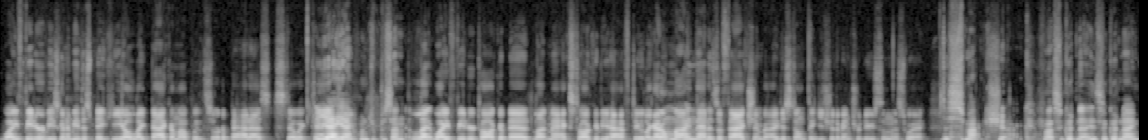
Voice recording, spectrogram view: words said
Wife Beater if he's going to be this big heel, like back him up with sort of badass stoic tag yeah, team. yeah, hundred percent. Let Wife Beater talk a bit. Let Max talk if you have to. Like I don't mind that as a faction, but I just don't think you should have introduced them this way. The Smack Shack. That's a good. na- It's a good name.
